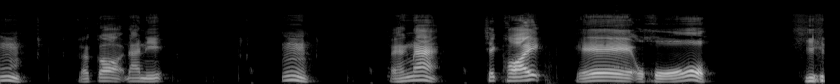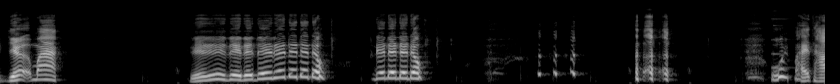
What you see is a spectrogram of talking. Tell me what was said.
อืม แล้วก็ด้านนี้ อืม ไปข้างหน้า เช็คพอยต์เฮ้โอ้โห ขีดเยอะมาก เดี๋ยวเดี๋ยวเดี๋ยวเดี๋ยวเดี๋ยวเดี๋ยวเดี๋ยวเดี๋ยวเดี๋ยวเดี๋ยวเดี๋ยวอุ้ยปลายเท้า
